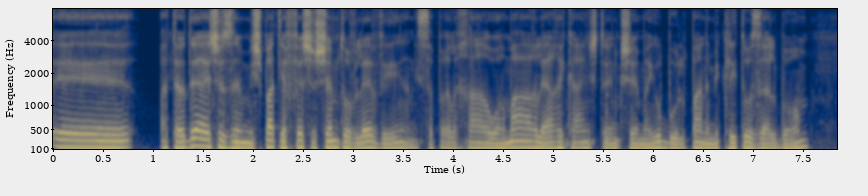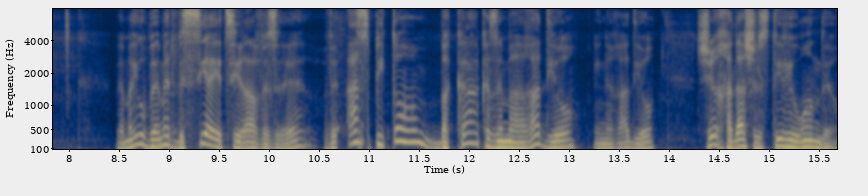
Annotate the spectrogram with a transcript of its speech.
אה, אתה יודע, יש איזה משפט יפה של שם טוב לוי, אני אספר לך, הוא אמר לאריק איינשטיין, כשהם היו באולפן, הם הקליטו איזה אלבום, והם היו באמת בשיא היצירה וזה, ואז פתאום בקע כזה מהרדיו, הנה רדיו, שיר חדש של סטיבי וונדר.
